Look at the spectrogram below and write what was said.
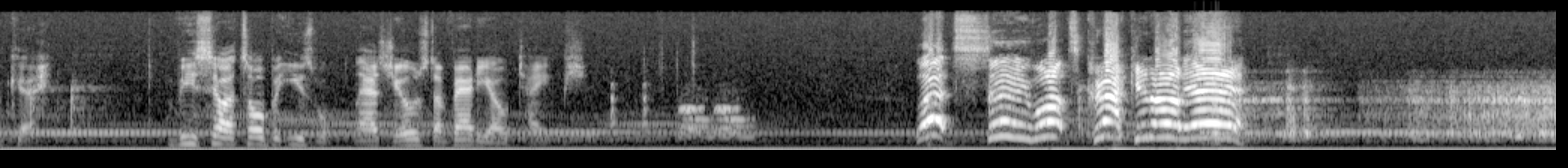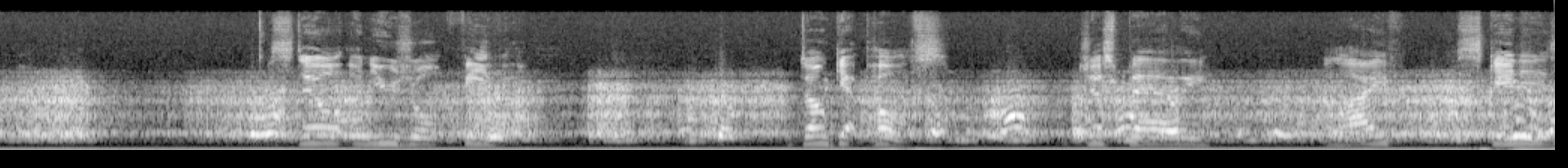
Okay. VCR, it's all but usable. Let's use the videotapes. Let's see what's cracking on here! Still unusual fever. Don't get pulse. Just barely alive. Skin is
